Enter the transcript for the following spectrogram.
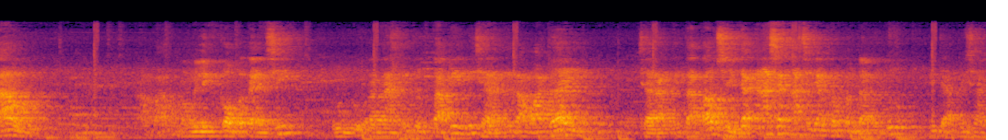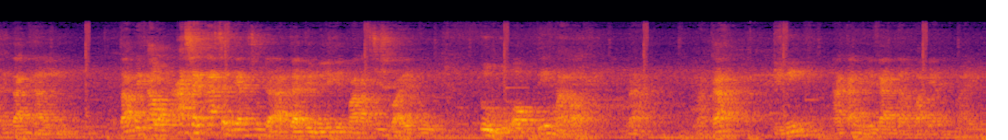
tahu apa memiliki kompetensi untuk renang itu. Tapi ini jarang kita wadai jarang kita tahu sehingga aset-aset yang terpendam itu tidak bisa kita gali. Tapi kalau aset-aset yang sudah ada dimiliki para siswa itu tumbuh optimal nah maka ini akan memberikan dampak yang baik.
